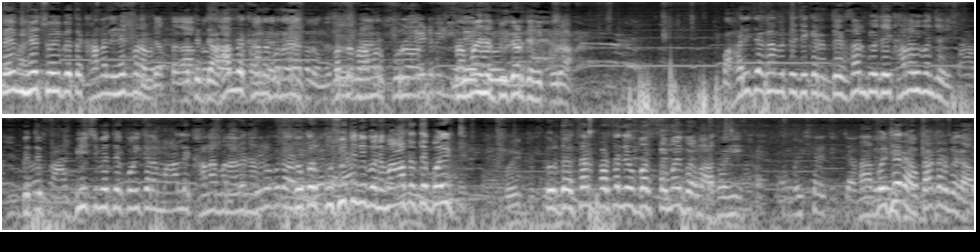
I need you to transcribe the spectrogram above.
टाइम है? छोई पे तो खाना लिहेज बना तो खाना बनाए मतलब हमार पूरा समय है बिगड़ जाए पूरा। बाहरी जगह में तो जेकर देवसान भी हो जाए खाना भी बन जाए। बे तो बीच में तो कोई करे मान ले खाना बनावे ना। तो ओकर कुछ नहीं बने माँ तो बैठ। तो दर्शन पर्सन ऊपर समय बर्बाद हो ही हाँ बैठे रहो क्या करबे गाओ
